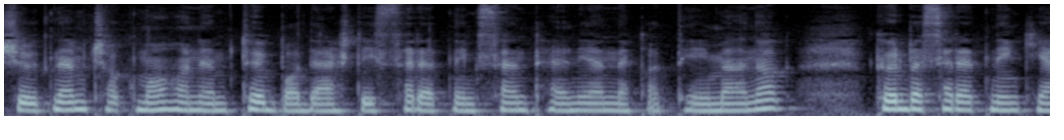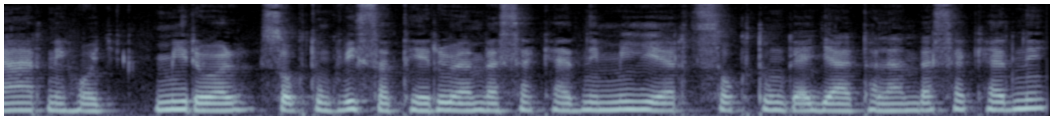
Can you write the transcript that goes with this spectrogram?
sőt nem csak ma, hanem több adást is szeretnénk szentelni ennek a témának. Körbe szeretnénk járni, hogy miről szoktunk visszatérően veszekedni, miért szoktunk egyáltalán veszekedni,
